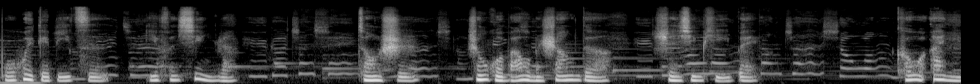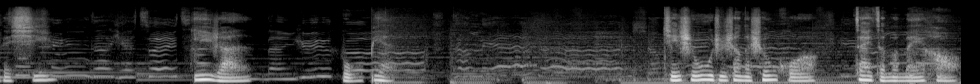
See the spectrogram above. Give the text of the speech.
不会给彼此一份信任，纵使生活把我们伤得身心疲惫，可我爱你的心依然不变。即使物质上的生活再怎么美好，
